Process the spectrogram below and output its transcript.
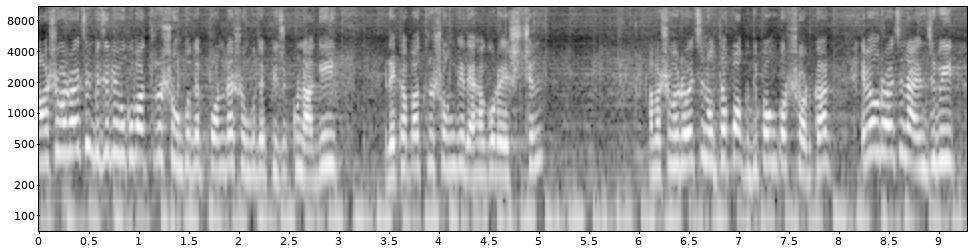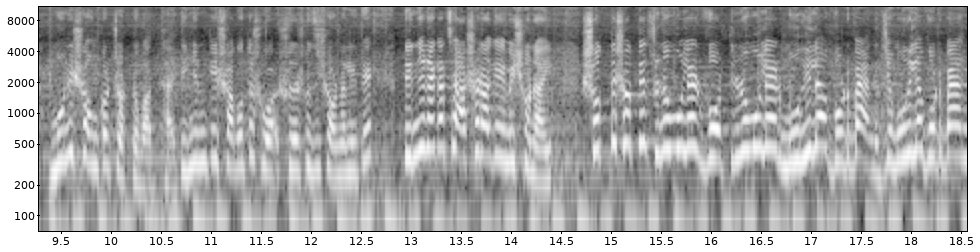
আমার সঙ্গে রয়েছেন বিজেপি মুখপাত্র শঙ্কদেব পণ্ডা। শঙ্কদেব কিছুক্ষণ আগেই রেখাপাত্রর সঙ্গে দেখা করে এসছেন। আমার সঙ্গে রয়েছেন অধ্যাপক দীপঙ্কর সরকার এবং রয়েছেন আইনজীবী মণিশঙ্কর চট্টোপাধ্যায়। তিনজনকে স্বাগত সোজাসুজি স্বর্ণালীতে। তিনজনের কাছে আসার আগে আমি শোনাই, সত্যি সত্যি তৃণমূলের ভোট তৃণমূলের মহিলা ভোট ব্যাংক যে মহিলা ভোট ব্যাংক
